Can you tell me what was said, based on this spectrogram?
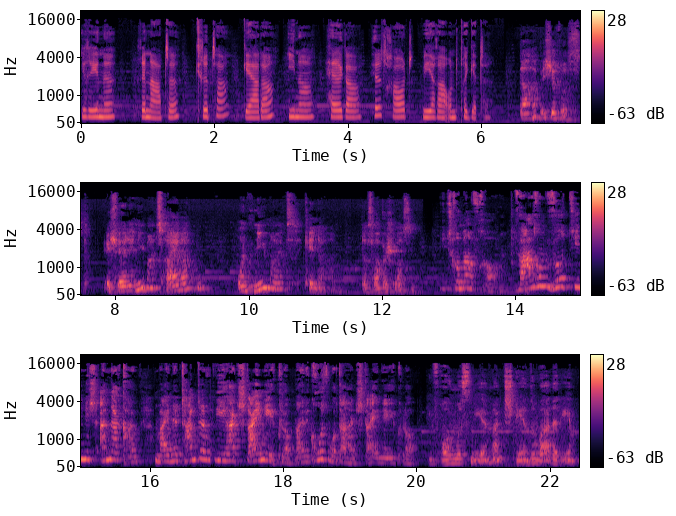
Irene, Renate, Kritta, Gerda, Ina, Helga, Hiltraud, Vera und Brigitte. Da habe ich gewusst, ich werde niemals heiraten und niemals Kinder haben. Das war beschlossen. Die Trümmerfrau. Warum wird sie nicht anerkannt? Meine Tante, die hat Steine gekloppt. Meine Großmutter hat Steine gekloppt. Die Frauen mussten ihren Mann stehen, so war das eben.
